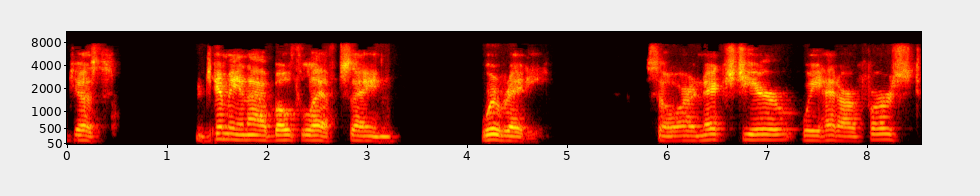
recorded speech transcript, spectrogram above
just Jimmy and I both left saying we're ready. So our next year we had our first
